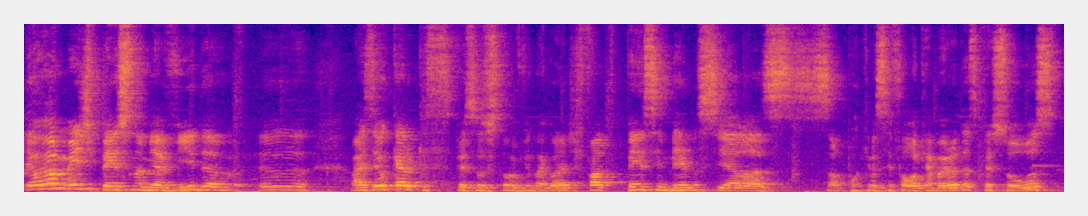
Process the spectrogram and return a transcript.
eu realmente penso na minha vida, eu- mas eu quero que essas pessoas que estão ouvindo agora, de fato, pensem mesmo se elas porque você falou que a maioria das pessoas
